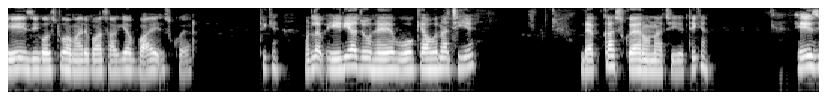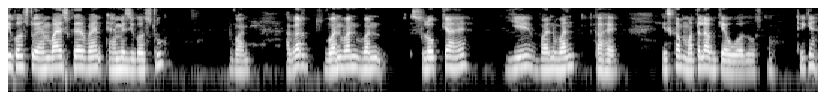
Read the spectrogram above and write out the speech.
A is equals to हमारे पास आ गया वाई स्क्वायर ठीक है? मतलब एरिया जो है वो क्या होना चाहिए? डेप का स्क्वायर होना चाहिए, ठीक है? A is equals to M Y square when M is equals to one अगर वन वन वन स्लोप क्या है? ये वन वन का है। इसका मतलब क्या हुआ दोस्तों? ठीक है?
